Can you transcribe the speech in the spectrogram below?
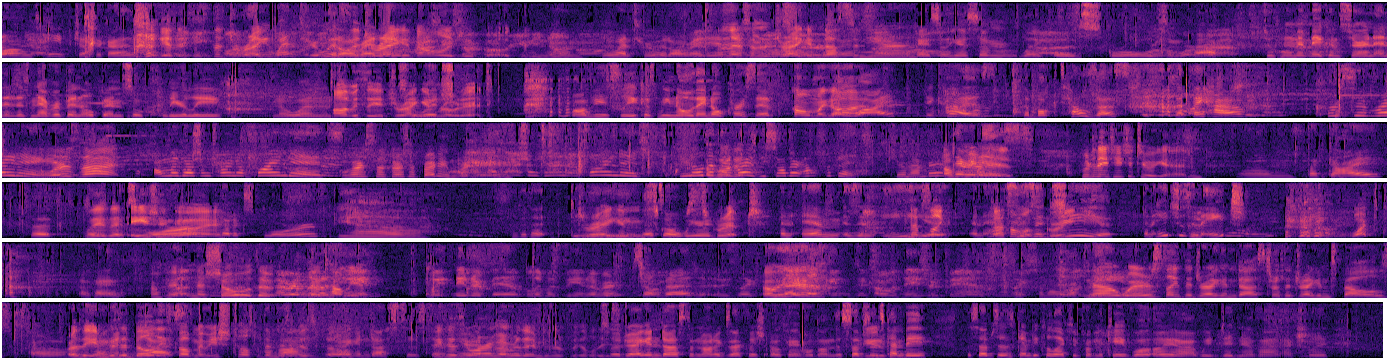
long tape, Jessica. Okay, this is the We dragon. went through This it is the already. Dragonology book. Yeah, we went through it already. And there's some dragon dust in here. Okay, so here's some like old scrolls and crap. To whom it may concern, and it has never been opened, so clearly, no one. Obviously, a dragon Switch. wrote it. Obviously, because we know they know cursive. Oh my You know god. why? Because the book tells us that they have cursive writing. Where's that? Oh my gosh, I'm trying to find it. Where's the girls cursive writing, Oh Brittany? gosh, I'm trying to find it. You know that Who they did- write. We saw their alphabet. Do you remember? Oh, there it is. is. Who do they teach it to again? Um, that guy, that like, that Asian guy. that explorer. Yeah. Look at that D. Dragon That's a weird. script. An M is an E. That's like- an X that's almost is a Greek. G. An H is an H. What? Okay. Okay, now show the. Remember No, tell me. Limousine? We named our band Limousine. Remember Song Bad? And he's like, Oh, the guy's yeah. asking to come with nature's band. And like, Personal "Limousine." Now, where's like the dragon dust or the dragon spells Oh, or the dragon invisibility dust. spell? Maybe you should tell us what the Hold on, invisibility the spell. dragon dust is down Because you want to remember the invisibility. So spell. dragon dust, I'm not exactly sure. Okay, hold on. The substance can be the substance can be collected from the cave wall. Oh yeah, we did know that actually.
